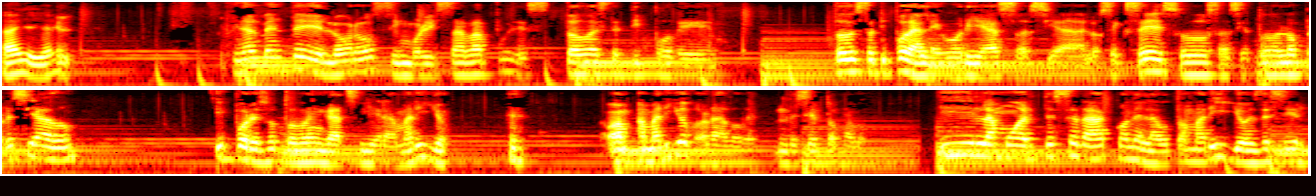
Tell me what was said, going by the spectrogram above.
Ay, ay, ay. Finalmente el oro simbolizaba pues todo este tipo de. Todo este tipo de alegorías hacia los excesos, hacia todo lo preciado. Y por eso todo en Gatsby era amarillo. Amarillo dorado, de, de cierto modo. Y la muerte se da con el auto amarillo, es decir,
